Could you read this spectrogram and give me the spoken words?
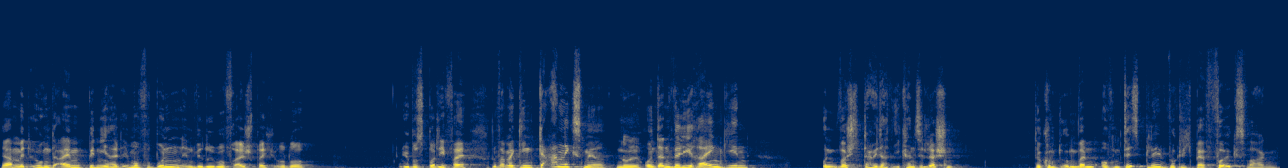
Ja, mit irgendeinem bin ich halt immer verbunden, entweder über Freisprech oder über Spotify. Und auf einmal ging gar nichts mehr. Null. Und dann will die reingehen und da habe ich gedacht, ich kann sie löschen. Da kommt irgendwann auf dem Display, wirklich bei Volkswagen,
